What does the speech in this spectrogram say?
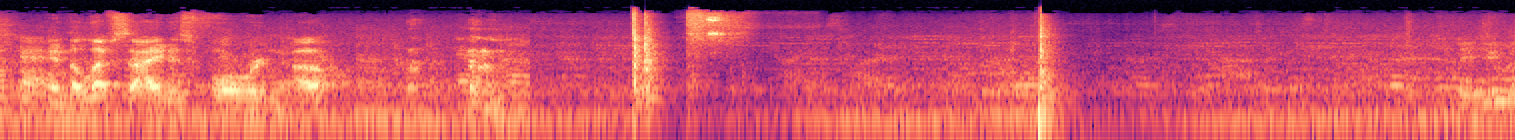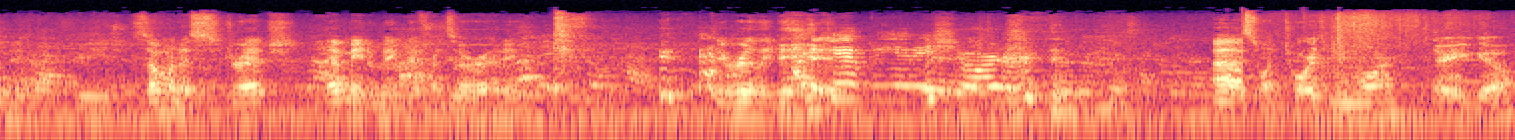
Okay. And the left side is forward and up. Someone has stretched. That made a big difference already. it really did. I can't be any shorter. uh, this one towards me more. There you go.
